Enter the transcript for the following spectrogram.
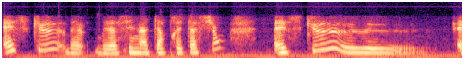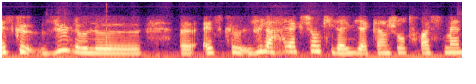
est-ce que, ben, ben là, c'est une interprétation, est-ce que, euh, est-ce que vu le, le euh, est-ce que vu la réaction qu'il a eue il y a 15 jours, 3 semaines,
